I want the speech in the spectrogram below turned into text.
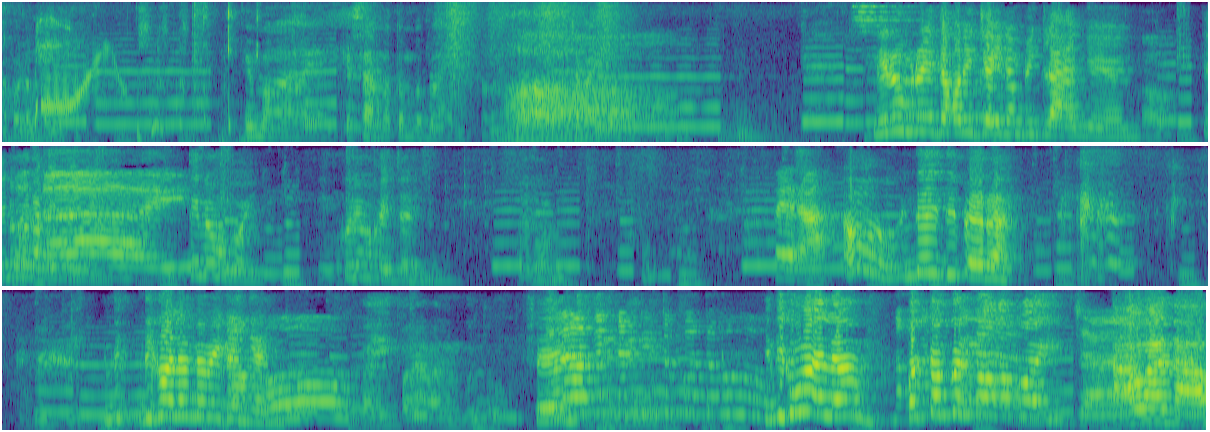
Ako lang pala. yung mga, yan, kasama tong babae ito. Tsaka yun. Ni-room raid ako ni Jai ng biglaan ngayon. Oh. Tinan mo nakita niya. Tinan mo, boy. Kunin mo kay Jai. Pera? Oo, oh, hindi, hindi pera. Hindi, hindi ko alam na may ganyan. Oh. Ay, parang anong gusto. Siya yan. Malapit nandito pa to. Hindi ko nga alam. Pagtanggol mo ako, boy. Diyan. Tawa now,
